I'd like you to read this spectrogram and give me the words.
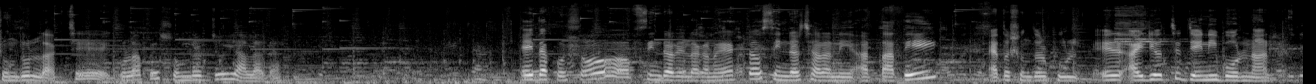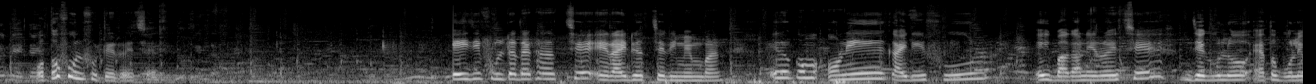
সুন্দর লাগছে, গোলাপের সৌন্দর্যই আলাদা। এই দেখো, সব সিন্ডারে লাগানো, একটাও সিন্ডার ছাড়া নেই, আর তাতেই এত সুন্দর ফুল। এর আইডি হচ্ছে জেনি বোর্নার কত ফুল ফুটে রয়েছে। এই যে ফুলটা দেখা যাচ্ছে, এর আইডি হচ্ছে রিমেম্বার এরকম অনেক আইডির ফুল এই বাগানে রয়েছে যেগুলো এত বলে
